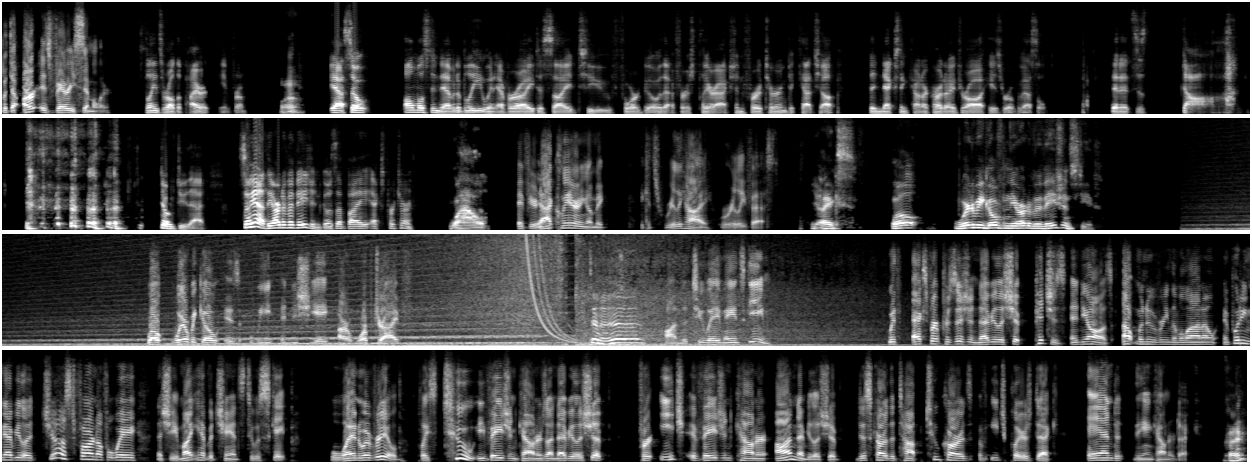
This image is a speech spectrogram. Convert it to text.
but the art is very similar. Explains where all the pirates came from. Wow. Yeah, so almost inevitably, whenever I decide to forego that first player action for a turn to catch up, the next encounter card I draw is Rogue Vessel. Then it's just, ah, don't do that. So yeah, the Art of Evasion goes up by X per turn. wow. If you're Yeah. not clearing them, it, it gets really high really fast. Yikes. Well, where do we go from the art of evasion, Steve? Well, where we go is we initiate our warp drive Da-na-na. on the 2A main scheme. With expert precision, Nebula's ship pitches and yaws, outmaneuvering the Milano and putting Nebula just far enough away that she might have a chance to escape. When revealed, place two evasion counters on Nebula's ship. For each evasion counter on Nebula's ship, discard the top two cards of each player's deck and the encounter deck. Okay.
